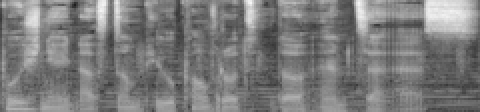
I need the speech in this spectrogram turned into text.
Później nastąpił powrót do MCS.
